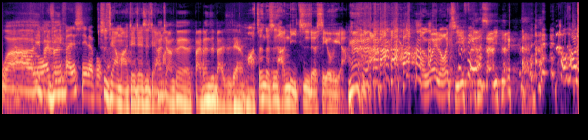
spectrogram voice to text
哇，一百分析的部分是这样吗？J J 是这样吗？他讲对了，百分之百是这样。哇，真的是很理智的 Sylvia，很会逻辑分析，偷偷给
